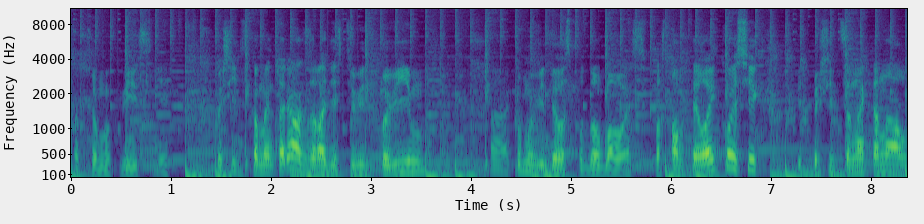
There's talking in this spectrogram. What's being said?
по цьому кріслі, пишіть в коментарях, з радістю відповім. Е, Кому відео сподобалось, поставте лайкосик, підпишіться на канал.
